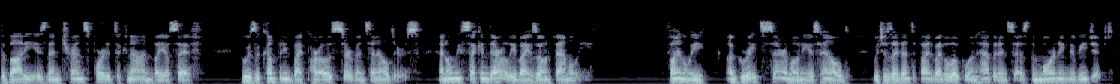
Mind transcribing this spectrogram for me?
The body is then transported to Canaan by Yosef, who is accompanied by Paro's servants and elders, and only secondarily by his own family. Finally, a great ceremony is held, which is identified by the local inhabitants as the mourning of Egypt.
